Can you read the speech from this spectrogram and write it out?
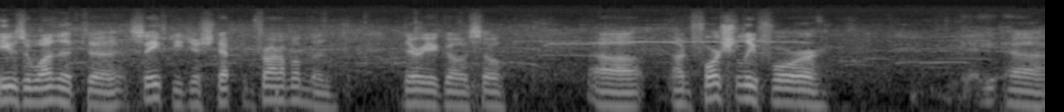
He was the one that uh, safety just stepped in front of him, and there you go. So, uh, unfortunately for uh,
